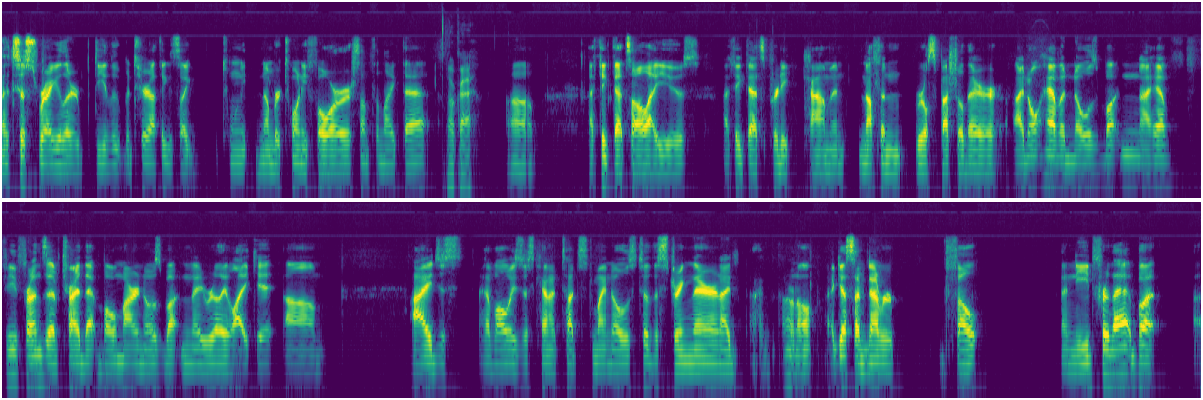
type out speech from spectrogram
it's just regular D loop material. I think it's like 20, number twenty four or something like that. Okay. Um, I think that's all I use. I think that's pretty common. Nothing real special there. I don't have a nose button. I have a few friends that have tried that Bomar nose button. They really like it. Um, I just have always just kind of touched my nose to the string there, and I, I, I don't know. I guess I've never felt a need for that, but uh,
